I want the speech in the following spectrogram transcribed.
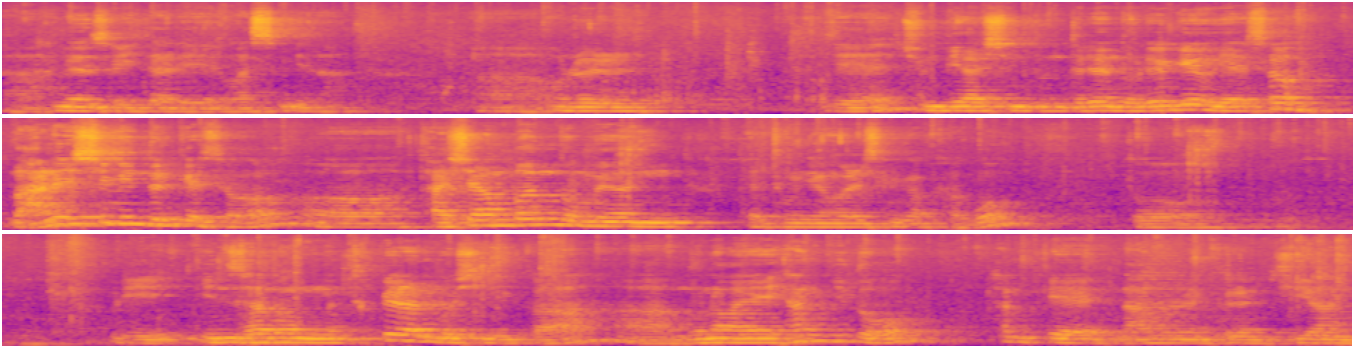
아, 하면서 이 자리에 왔습니다. 아, 오늘 이제 준비하신 분들의 노력에 의해서 많은 시민들께서 어, 다시 한번 노무현 대통령을 생각하고 또 우리 인사동은 특별한 곳이니까 아, 문화의 향기도 함께 나누는 그런 귀한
